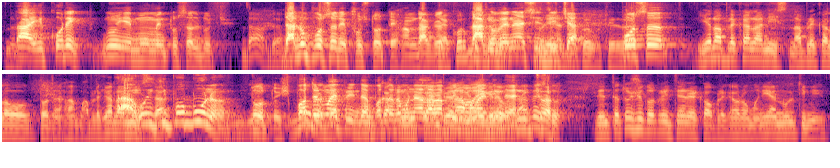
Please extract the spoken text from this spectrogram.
da. da, e corect. Nu e momentul să-l duci. Da, da. Dar nu poți să refuzi Tottenham. Dacă, dacă venea și zicea, poți să el a plecat la Nice, n-a plecat la Tottenham, a plecat la da, Nice. o da? echipă da? bună, totuși. Poate Bună, nu mai prindea, poate rămânea la Rapid, nu mai prindea niciodată. Dintre toți jucătorii tineri care au plecat în România în ultimii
